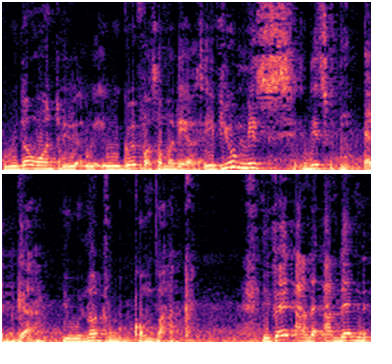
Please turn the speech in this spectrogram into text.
we don't want we, we go for somebody else. If you miss this edgar you will not come back. If and, and then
